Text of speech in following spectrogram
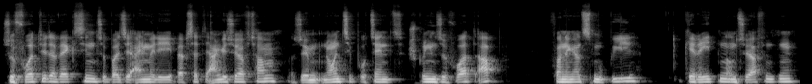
sofort wieder weg sind, sobald sie einmal die Webseite angesurft haben. Also eben 90% springen sofort ab von den ganzen Mobilgeräten und Surfenden.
